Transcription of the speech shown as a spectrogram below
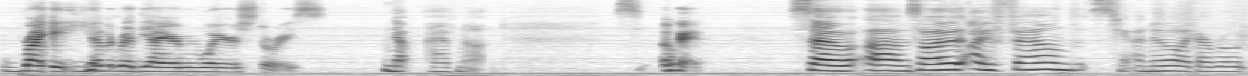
right you haven't read the iron warriors stories No, I have not. okay So, um, so I, I found. See, I know, like I wrote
